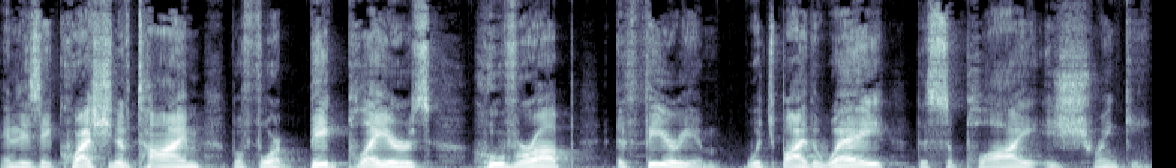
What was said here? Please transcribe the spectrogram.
and it is a question of time before big players hoover up Ethereum, which, by the way, the supply is shrinking.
